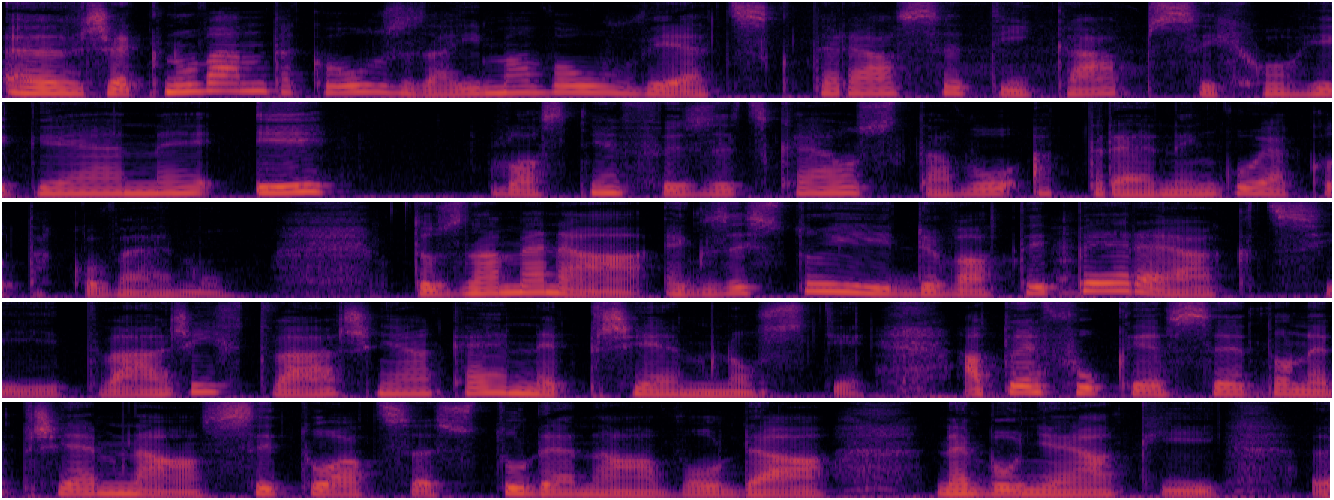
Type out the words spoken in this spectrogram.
Eh, řeknu vám takovou zajímavou věc, která se týká psychohygieny i vlastně fyzického stavu a tréninku jako takovému. To znamená, existují dva typy reakcí tváří v tvář nějaké nepříjemnosti. A to je fuk, jestli je to nepříjemná situace, studená voda, nebo nějaký e,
